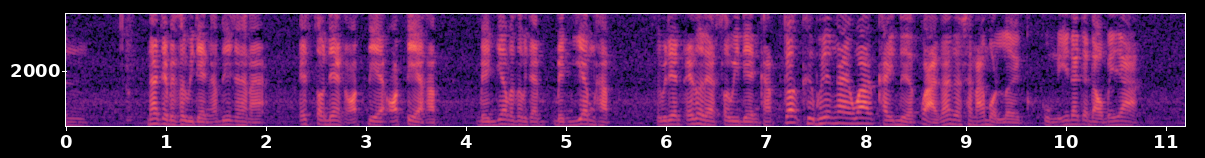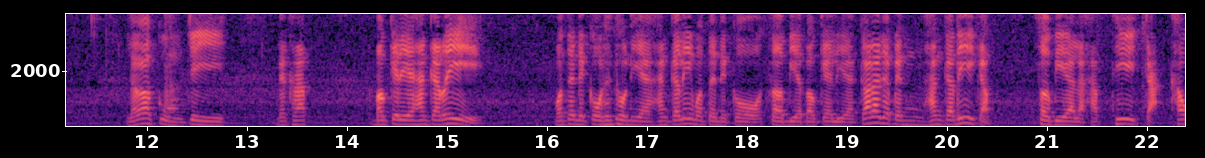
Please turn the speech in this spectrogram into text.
น น่าจะเป็นสวีเดนครับที่ชนะ เอสโตเนียกับออสเตรียออสเตรียครับเบนเยียมอาเซอร์ไบจานเบนเยียมครับสวีเดนเอสโตเนียสวีเดนครับก็คือพูดง่ายๆว่าใครเหนือกว่าน่าจะชนะหมดเลย กลุ่มนี้น่าจะเดาไม่ยาก แล้วก็กลุ่ม G นะครับบัลแกเรียฮังการีมอนเตเนโกลิทัวเนียฮังการีมอนเตเนโกเซอร์เบียบัลแกเรีย ก็น่าจะเป็นฮังการีกับเซอร์เบียแหละครับที่จะเข้า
